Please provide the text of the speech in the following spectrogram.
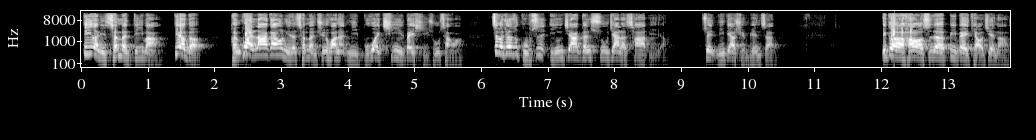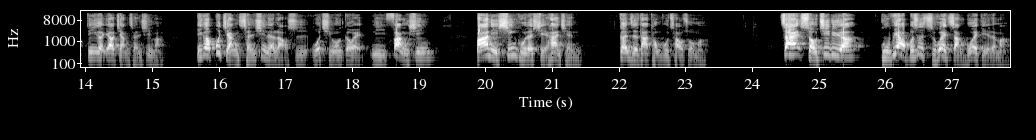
第一个你成本低嘛，第二个很快拉高你的成本区的话呢，你不会轻易被洗出场啊。这个就是股市赢家跟输家的差别啊。所以你一定要选边站。一个好老师的必备条件啊，第一个要讲诚信嘛。一个不讲诚信的老师，我请问各位，你放心把你辛苦的血汗钱跟着他同步操作吗？在守纪律啊，股票不是只会涨不会跌的吗。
